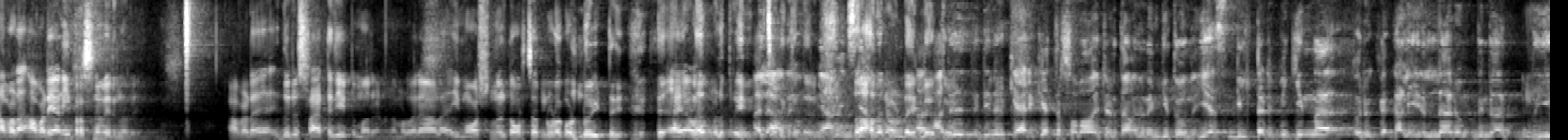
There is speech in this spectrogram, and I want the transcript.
അവിടെ അവിടെയാണ് ഈ പ്രശ്നം വരുന്നത്. അവിടെ ഇതൊരു സ്ട്രാറ്റജി ആയിട്ട് മാറുകയാണ്. നമ്മൾ ഒരാളെ ഇമോഷണൽ ടോർച്ചറിലൂടെ കൊണ്ടുപോയിട്ട് അയാളെ നമ്മൾ പ്രേമിച്ചെടുക്കുന്ന ഒരു സാധനം ഉണ്ട് അത് ഇതിന്റെ ഒരു കാരിക്കേച്ചർ സ്വഭാവമായിട്ട് എടുത്താൽ മതി എനിക്ക് തോന്നുന്നു. യെസ് ഗിൽട്ട് അടിപ്പിക്കുന്ന ഒരു കളി എല്ലാവരും ഇതിന്റെ ഈ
